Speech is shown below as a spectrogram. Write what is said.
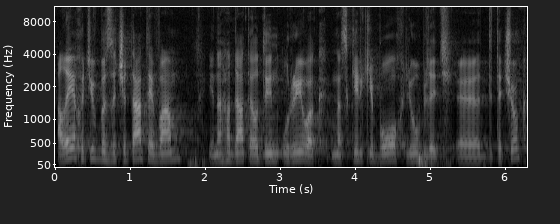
Але я хотів би зачитати вам і нагадати один уривок, наскільки Бог люблять е, дитачок.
